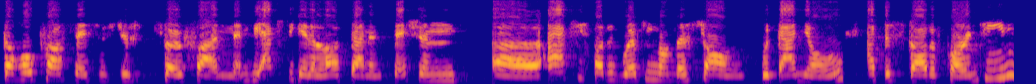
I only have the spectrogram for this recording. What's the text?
the whole process is just so fun and we actually get a lot done in sessions uh, I actually started working on this song with Daniel at the start of quarantine,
